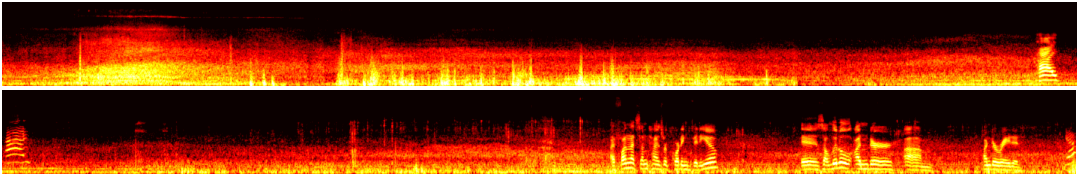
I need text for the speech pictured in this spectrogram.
Hi. I find that sometimes recording video is a little under um, underrated. Yeah.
